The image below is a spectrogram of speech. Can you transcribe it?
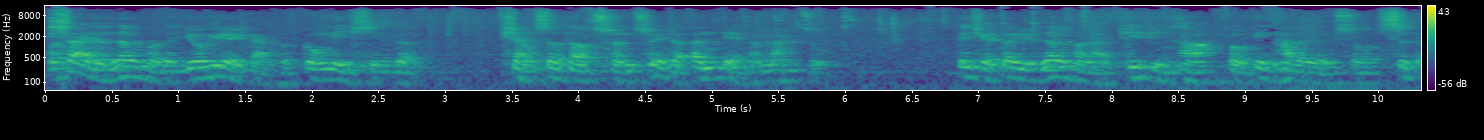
不带着任何的优越感和功利心的，享受到纯粹的恩典和满足，并且对于任何来批评他、否定他的人说：“是的，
